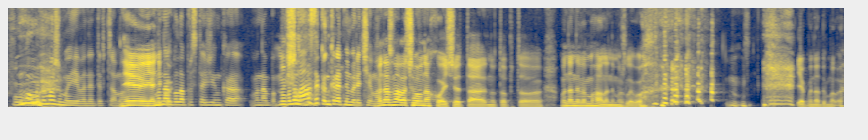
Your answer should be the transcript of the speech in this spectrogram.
Фу. Ну, ми не можемо її винити в цьому. Ні, я вона ніко- була проста жінка, вона Ну, йшла вона- за конкретними речами. Вона знала, чого вона хоче, та ну тобто вона не вимагала неможливо. Як вона думала.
